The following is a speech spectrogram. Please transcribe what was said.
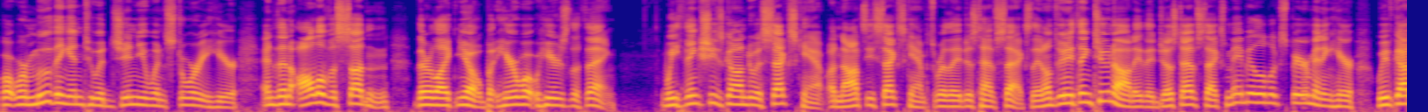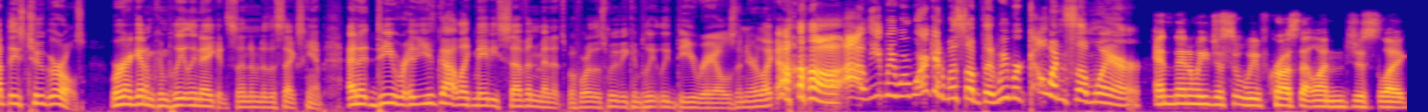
but we're moving into a genuine story here. And then all of a sudden they're like, "Yo, but here what here's the thing." We think she's gone to a sex camp, a Nazi sex camp, where they just have sex. They don't do anything too naughty. They just have sex. Maybe a little experimenting here. We've got these two girls. We're gonna get him completely naked, send him to the sex camp, and it de- You've got like maybe seven minutes before this movie completely derails, and you're like, oh, ah, we, we were working with something, we were going somewhere, and then we just we've crossed that line, just like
